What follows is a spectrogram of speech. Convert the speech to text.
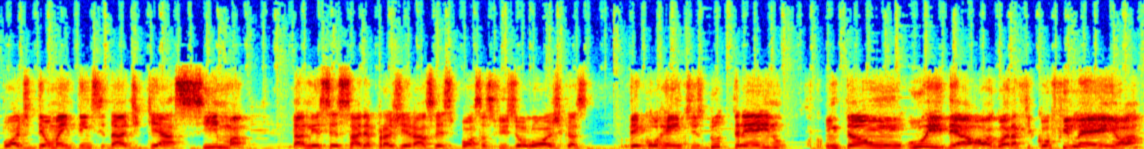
pode ter uma intensidade que é acima da necessária para gerar as respostas fisiológicas decorrentes do treino. Então, o ideal agora ficou filé, hein, ó.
